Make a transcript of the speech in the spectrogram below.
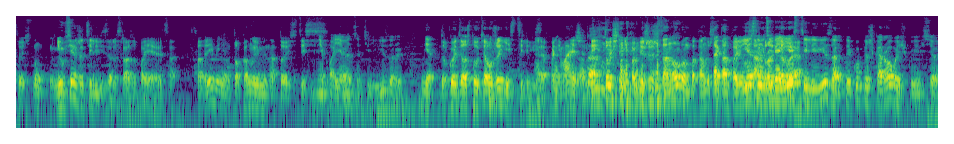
То есть, ну, не у всех же телевизоры сразу появятся. Со временем только, ну, именно, то есть здесь... Не появятся телевизоры. Нет, другое дело, что у тебя уже есть телевизор, понимаешь? Ну Ты да. точно не побежишь за новым, потому что Так, там появился если у Android тебя TV. есть телевизор, ты купишь коробочку и все,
